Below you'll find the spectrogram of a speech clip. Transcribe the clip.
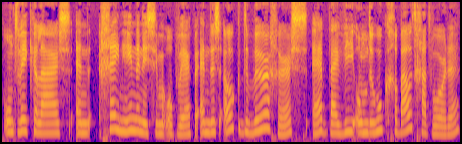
ontwikkelaars. En geen hindernissen meer opwerpen. En dus ook de burgers, hè, bij wie om de hoek gebouwd gaat worden.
